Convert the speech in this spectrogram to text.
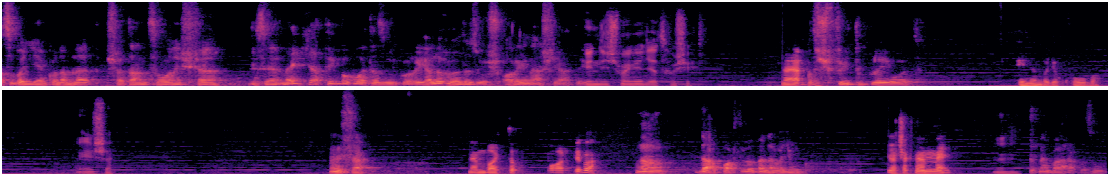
Az, hogy ilyenkor nem lehet se táncolni, se... Ezért melyik játékban volt ez, mikor ilyen lövöldözős, arénás játék? Indíts meg egyet, Husi. Mert? Az is free to play volt. Én nem vagyok kóba. Én se. Nem se. Nem vagytok partiba? Nem, de a partiban benne vagyunk. Ja, csak nem megy. Uh-huh. Csak nem várakozunk.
